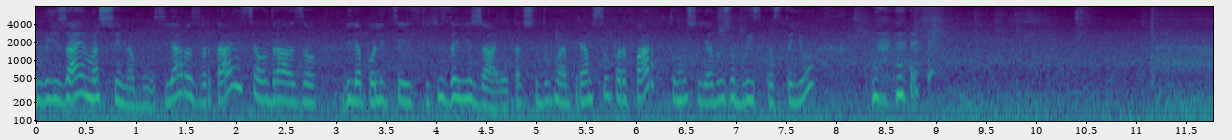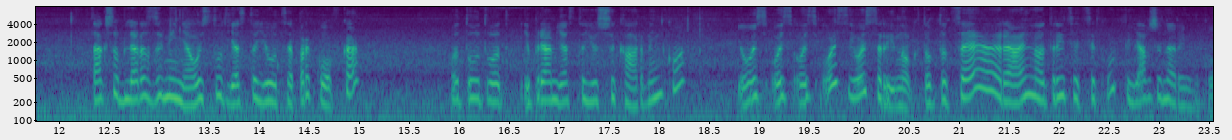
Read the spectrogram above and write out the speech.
і виїжджає машина бус. Я розвертаюся одразу біля поліцейських і заїжджаю. Так що думаю, прям супер фарт, тому що я дуже близько стою. Так, щоб для розуміння, ось тут я стою, це парковка. Отут от, і прям я стою шикарненько. І ось ось ось ось і ось ринок. Тобто це реально 30 секунд, і я вже на ринку.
